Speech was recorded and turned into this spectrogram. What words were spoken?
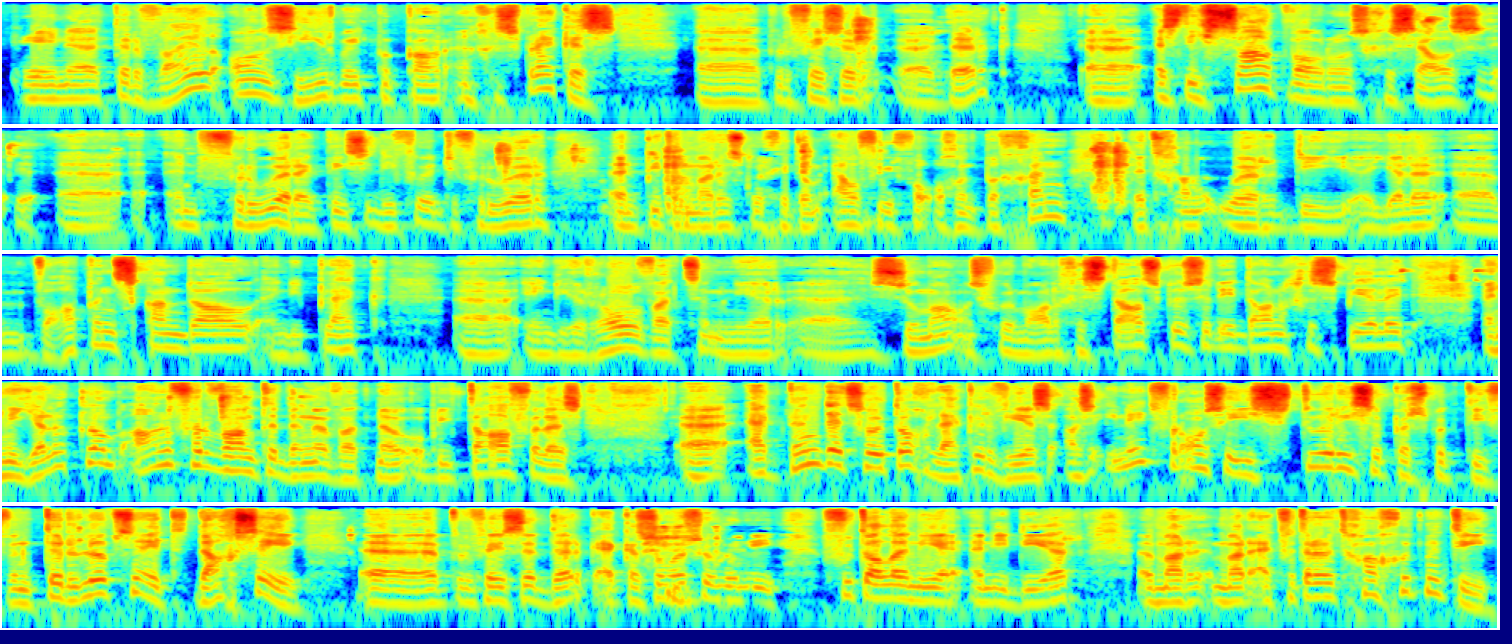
en uh, terwyl ons hier met mekaar in gesprek is, uh professor uh, Dirk, uh is die saak waaroor ons gesels uh in verhoor. Ek dink die die verhoor in Pietermaritzburg het om 11:00 vanoggend begin. Dit gaan oor die uh, hele ehm um, wapenskandaal en die plek uh en die rol wat meneer uh Zuma, ons voormalige staatspresident dan gespeel het en 'n hele klomp aanverwante dinge wat nou op die tafel is. Uh ek dink dit sou tog lekker wees as u net vir ons 'n historiese perspektief en terloops net dag sê uh professor Dirk, ek is sommer so met die voet al in die in die deur, maar maar ek vertrou dit gaan goed met u.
